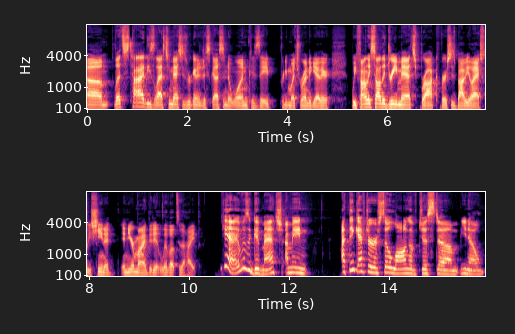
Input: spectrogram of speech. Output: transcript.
Um, let's tie these last two matches we're going to discuss into one because they pretty much run together. We finally saw the dream match: Brock versus Bobby Lashley. Sheena, in your mind, did it live up to the hype? Yeah, it was a good match. I mean, I think after so long of just, um, you know,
